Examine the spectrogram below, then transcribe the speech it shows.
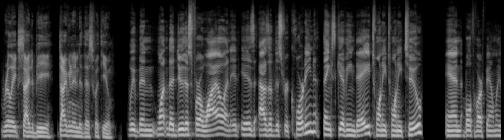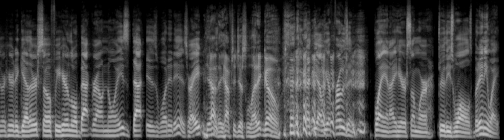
Really excited to be diving into this with you. We've been wanting to do this for a while, and it is, as of this recording, Thanksgiving Day 2022. And both of our families are here together. So if we hear a little background noise, that is what it is, right? Yeah, they have to just let it go. yeah, we got Frozen playing, I hear somewhere through these walls. But anyway,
